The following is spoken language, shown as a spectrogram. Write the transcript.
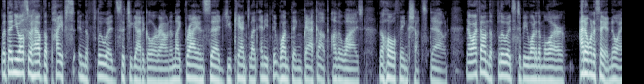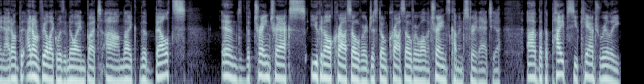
But then you also have the pipes in the fluids that you got to go around. And like Brian said, you can't let any one thing back up, otherwise the whole thing shuts down. Now I found the fluids to be one of the more I don't want to say annoying. I don't th- I don't feel like it was annoying, but um, like the belts and the train tracks you can all cross over. Just don't cross over while the train's coming straight at you. Uh, but the pipes you can't really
